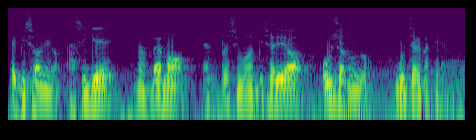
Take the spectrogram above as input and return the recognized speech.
episodios. Así que nos vemos en próximos episodios. Un saludo. Muchas gracias.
